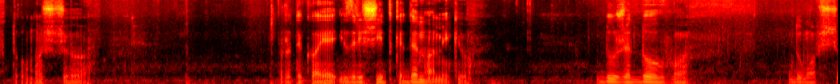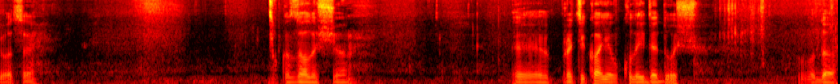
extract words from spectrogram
в тому, що протикає із решітки динаміків. Дуже довго думав, що це. Казали, що е, протікає, коли йде дощ, вода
